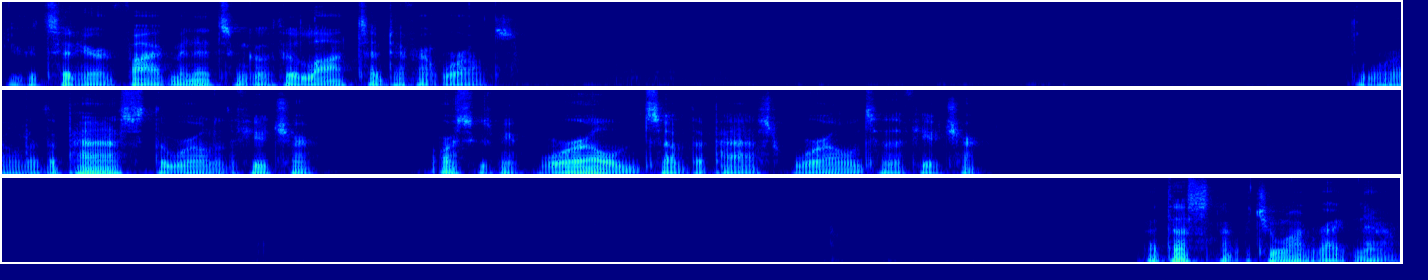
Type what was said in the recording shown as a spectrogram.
You could sit here in five minutes and go through lots of different worlds. The world of the past, the world of the future, or excuse me, worlds of the past, worlds of the future. But that's not what you want right now.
